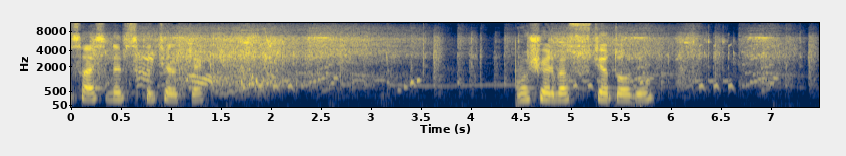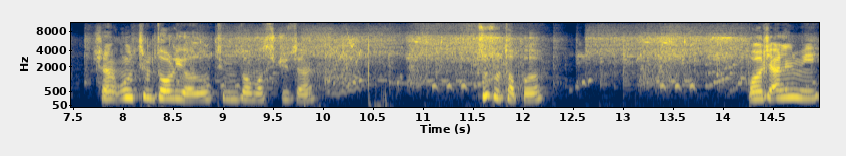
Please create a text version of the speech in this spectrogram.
sayesinde bir sıkıntı yaratacak. Ama şöyle ben suya doğru. Şu an ultim doluyor. Ultim dolması güzel. Tutun topu. Bolca alın mı?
